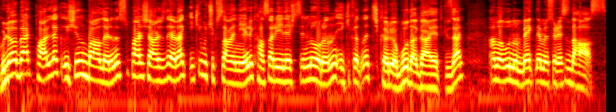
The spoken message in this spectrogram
Globert parlak ışın bağlarını süper şarjlayarak 2,5 saniyelik hasar iyileştirme oranını iki katına çıkarıyor. Bu da gayet güzel. Ama bunun bekleme süresi daha az.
